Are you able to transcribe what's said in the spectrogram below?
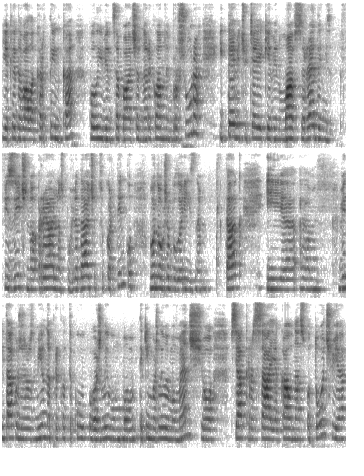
яке давала картинка, коли він це бачив на рекламних брошурах, і те відчуття, яке він мав всередині, фізично, реально споглядаючи цю картинку, воно вже було різним. Так? І е, він також розумів, наприклад, таку важливу такий важливий момент, що вся краса, яка у нас оточує,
